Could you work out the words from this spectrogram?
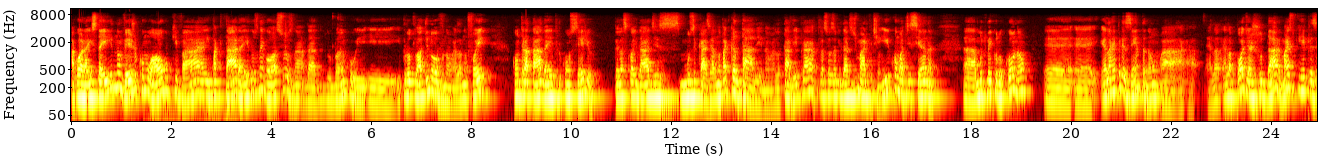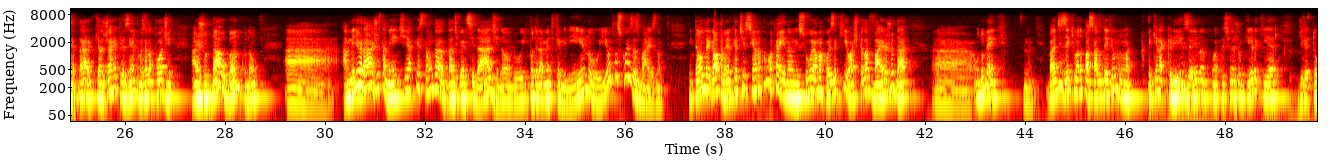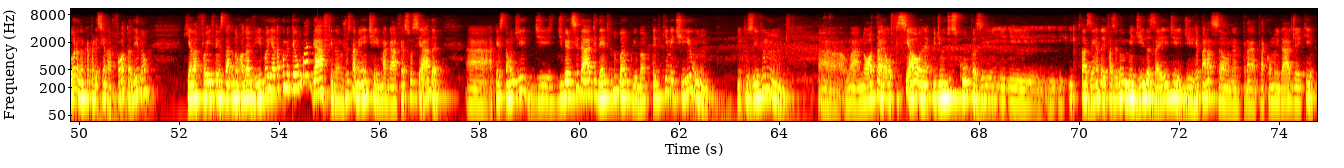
Agora, isso daí não vejo como algo que vai impactar aí nos negócios na, da, do banco e, e, e, por outro lado, de novo, não, ela não foi contratada aí para o conselho pelas qualidades musicais. Ela não vai cantar ali, não. Ela está ali pra, pelas suas habilidades de marketing. E como a Tiziana ah, muito bem colocou, não, é, é, ela representa, não, a, a, ela, ela pode ajudar mais do que representar, que ela já representa, mas ela pode ajudar o banco, não, a, a melhorar justamente a questão da, da diversidade, não, do empoderamento feminino e outras coisas mais, não. Então, legal também o que a Tiziana coloca aí. Não, isso é uma coisa que eu acho que ela vai ajudar uh, o Nubank. Né? Vai dizer que o ano passado teve uma pequena crise aí com a Cristina Junqueira, que é diretora, não que aparecia na foto ali, não, que ela foi entrevistada no Roda Viva e ela cometeu uma gafe, não, justamente uma gafe associada à, à questão de, de diversidade dentro do banco. E o banco teve que emitir um, inclusive um uma nota oficial, né, pedindo desculpas e, e, e, e, fazendo aí fazendo medidas aí de, de reparação, né, para a comunidade aí que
